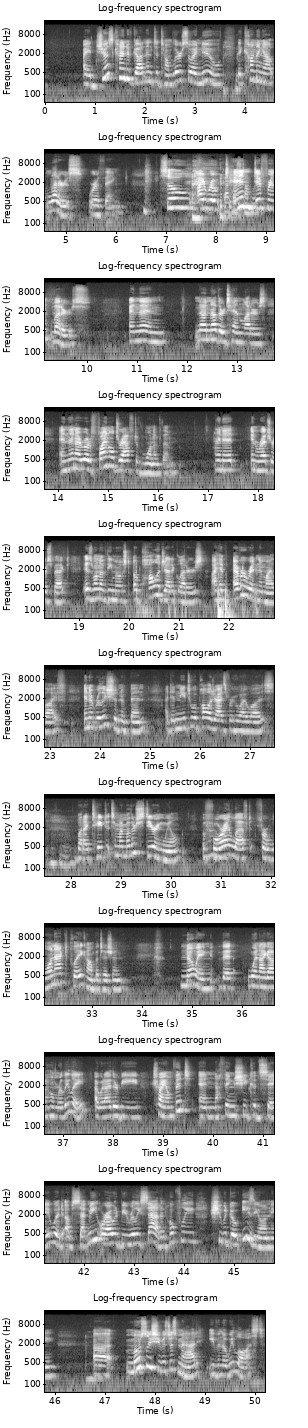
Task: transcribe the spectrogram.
I had just kind of gotten into Tumblr, so I knew that coming out letters were a thing. So I wrote 10 different letters, and then another 10 letters, and then I wrote a final draft of one of them. And it, in retrospect, is one of the most apologetic letters I have ever written in my life, and it really shouldn't have been. I didn't need to apologize for who I was, but I taped it to my mother's steering wheel before I left for one act play competition, knowing that when I got home really late, I would either be triumphant and nothing she could say would upset me, or I would be really sad and hopefully she would go easy on me. Uh, mostly she was just mad, even though we lost.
